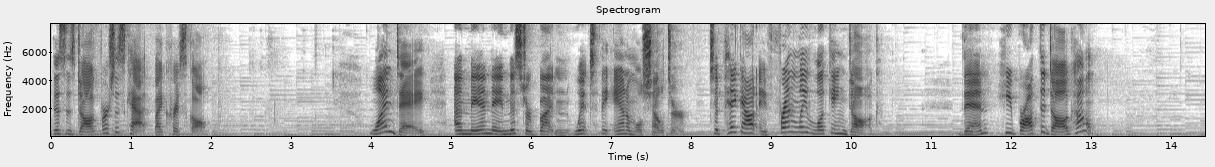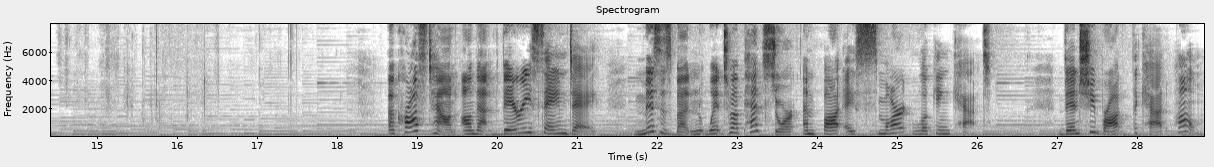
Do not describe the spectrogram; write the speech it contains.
This is Dog vs. Cat by Chris Gall. One day, a man named Mr. Button went to the animal shelter to pick out a friendly looking dog. Then he brought the dog home. Across town on that very same day, Mrs. Button went to a pet store and bought a smart looking cat. Then she brought the cat home.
